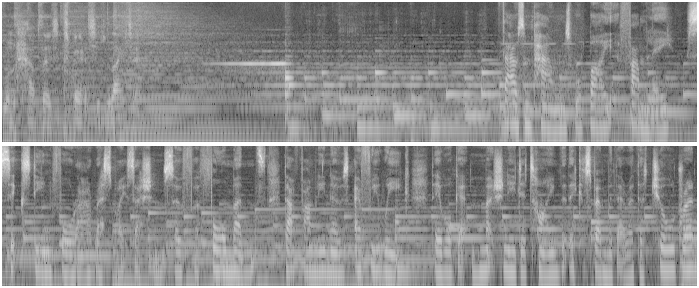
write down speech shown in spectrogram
wouldn't have those experiences without it. £1,000 will buy a family 16 four hour respite sessions. So, for four months, that family knows every week they will get much needed time that they can spend with their other children,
